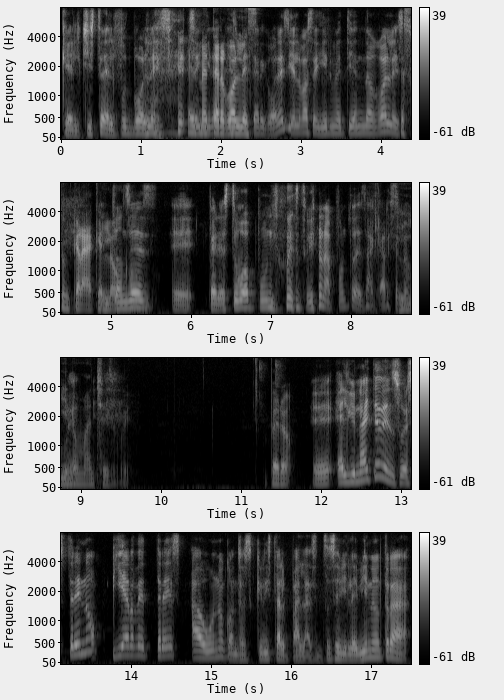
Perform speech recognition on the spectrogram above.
que el chiste del fútbol es, meter es goles. meter goles y él va a seguir metiendo goles. Es un crack, el loco. Entonces, eh, pero estuvo a punto, estuvieron a punto de Sí, sacárselo. güey. no manches, güey. Pero, Eh, el United en su estreno pierde 3 a 1 contra Crystal Palace. Entonces le viene otra,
